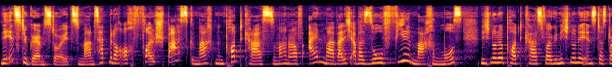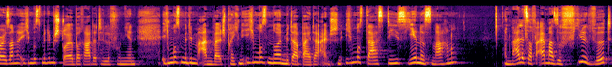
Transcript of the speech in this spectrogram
eine Instagram-Story zu machen. Es hat mir doch auch voll Spaß gemacht, einen Podcast zu machen. Und auf einmal, weil ich aber so viel machen muss, nicht nur eine Podcast-Folge, nicht nur eine Insta-Story, sondern ich muss mit dem Steuerberater telefonieren, ich muss mit dem Anwalt sprechen, ich muss einen neuen Mitarbeiter einstellen, ich muss das, dies, jenes machen. Und weil es auf einmal so viel wird,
